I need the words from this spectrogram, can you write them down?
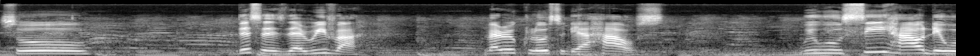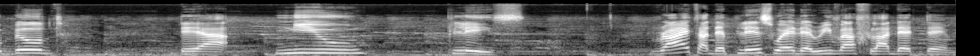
So this is the river very close to their house we will see how they will build their new place right at the place where the river flooded them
